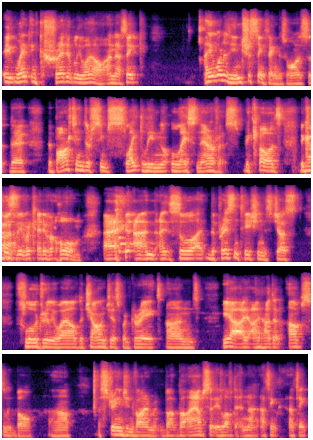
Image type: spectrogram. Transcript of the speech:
it went incredibly well. And i think I think one of the interesting things was that the the bartenders seemed slightly n- less nervous because because yeah. they were kind of at home, uh, and, and, so uh, the presentations just flowed really well. The challenges were great, and yeah, I, I had an absolute ball. Uh, a strange environment, but but I absolutely loved it, and I, I think I think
